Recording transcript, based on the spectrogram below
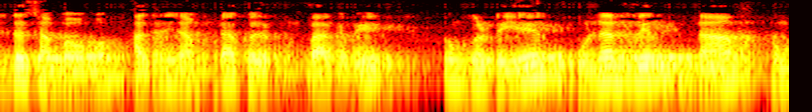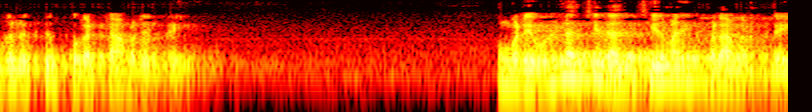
எந்த சம்பவமும் அதனை நாம் உண்டாக்குவதற்கு முன்பாகவே உங்களுடைய உணர்வில் நாம் உங்களுக்கு புகட்டாமல் இல்லை. உங்களுடைய உள்ளத்தில் அது தீர்மானிக்கப்படாமல் இல்லை.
